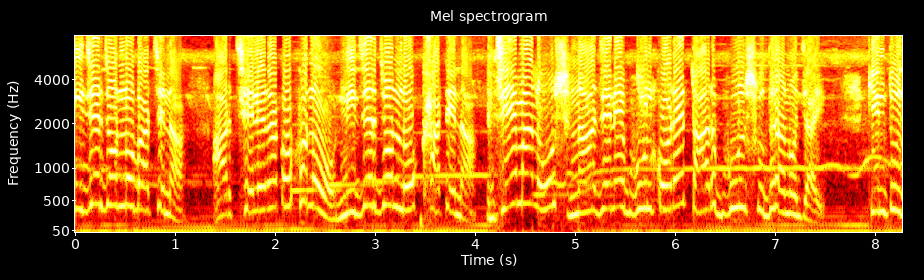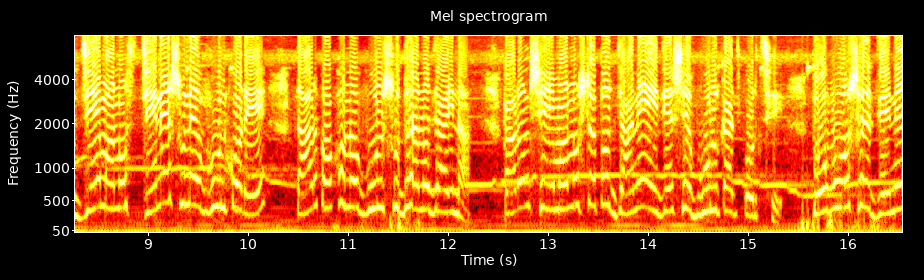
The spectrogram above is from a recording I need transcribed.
নিজের জন্য বাঁচে না, আর ছেলেরা কখনো নিজের জন্য খাটে না। যে মানুষ না জেনে ভুল করে, তার ভুল শুধরানো যায়। কিন্তু যে মানুষ জেনে শুনে ভুল করে, তার কখনো ভুল শুধরানো যায় না। কারণ সেই মানুষটা তো জানেই যে সে ভুল কাজ করছে। তবুও সে জেনে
